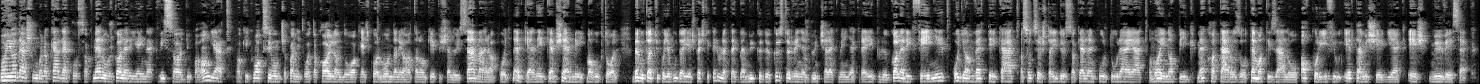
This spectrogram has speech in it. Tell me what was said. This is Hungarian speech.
Mai adásunkban a Kádárkorszak melós galerieinek visszaadjuk a hangját, akik maximum csak annyit voltak hajlandóak egykor mondani a hatalom képviselői számára, hogy nem kell nékem semmi maguktól. Bemutatjuk, hogy a budai és pesti kerületekben működő köztörvényes bűncselekményekre épülő galerik fényét hogyan vették át a szocialista időszak ellenkultúráját a mai napig meghatározó, tematizáló akkori ifjú értelmiségiek és művészek.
